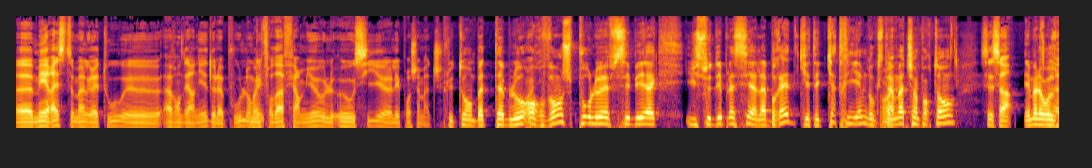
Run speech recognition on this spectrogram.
Euh, mais restent malgré tout euh, avant-dernier de la poule. Donc Oui. il faudra faire mieux eux aussi euh, les prochains matchs. Plutôt en bas de tableau. Ouais. En revanche, pour le FCBA, il se déplaçait à la Bred qui était quatrième, donc c'était Ouais. un match important. C'est ça. Et malheureusement,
